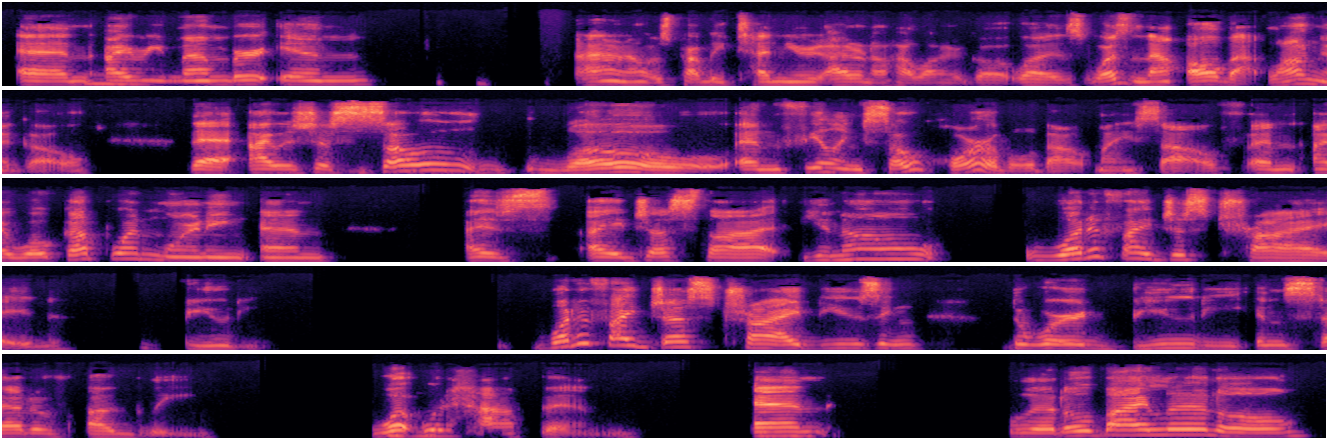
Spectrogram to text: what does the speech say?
And mm. I remember in I don't know, it was probably 10 years, I don't know how long ago it was. It wasn't that all that long ago that I was just so low and feeling so horrible about myself. And I woke up one morning and I just, I just thought, you know, what if I just tried beauty? what if I just tried using the word beauty instead of ugly? What mm-hmm. would happen? And little by little,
